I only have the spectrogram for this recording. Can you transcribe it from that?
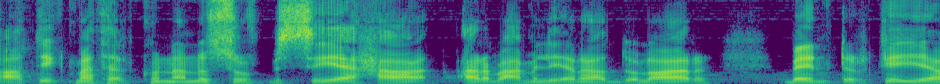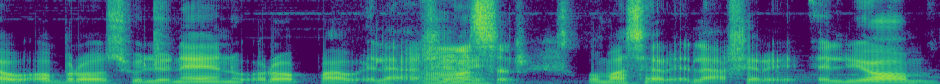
أعطيك مثل كنا نصرف بالسياحة 4 مليارات دولار بين تركيا وقبرص واليونان وأوروبا وإلى آخره. ومصر. ومصر إلى آخره. اليوم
